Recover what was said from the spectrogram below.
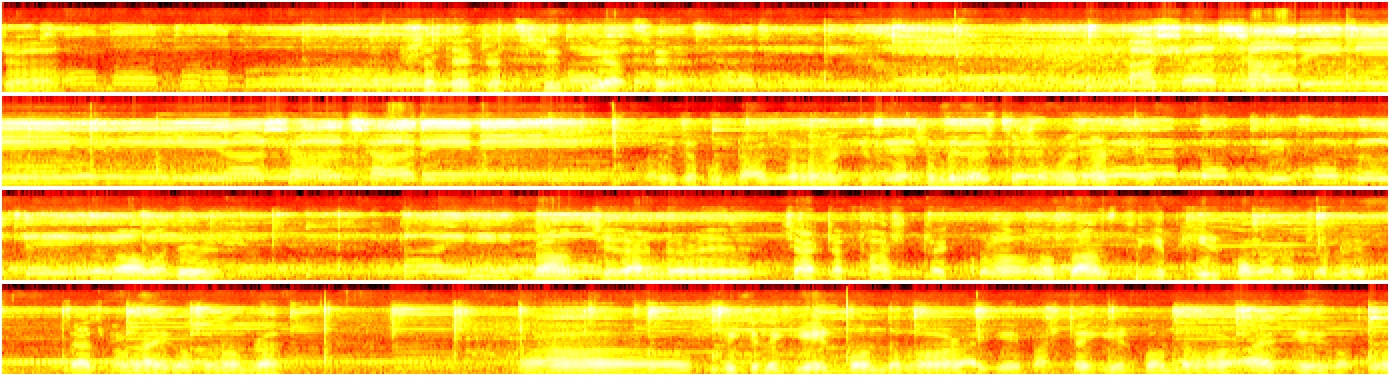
গানটা সাথে একটা স্মৃতি আছে। আশা ছাড়িনি আশা ছাড়িনি। আমি যখন রাজবালা ব্যাংকে প্রচণ্ড ব্যস্ত সময় কাটতো আমাদের ব্রাঞ্চের আন্ডারে চারটা ফাস্ট ট্র্যাক খোলা হলো ব্রাঞ্চ থেকে ভিড় কমানোর জন্য। রাজবাংলায় কখনো আমরা বিকেলে গেট বন্ধ হওয়ার আগে পাঁচটায় গেট বন্ধ হওয়ার আগে কখনো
